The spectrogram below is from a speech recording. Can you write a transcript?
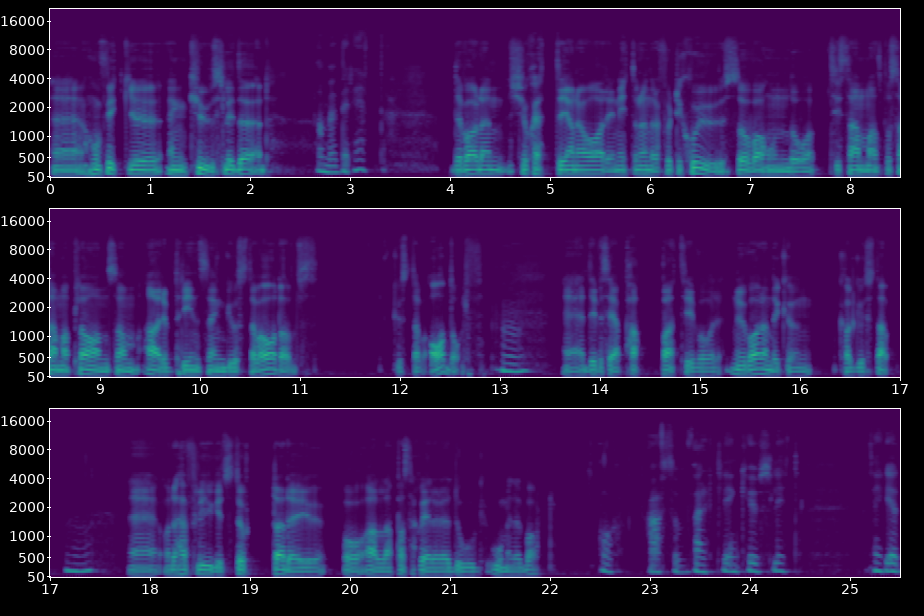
Eh, Hon fick ju en kuslig död. Ja, men berätta. Det var den 26 januari 1947 så var hon då tillsammans på samma plan som arvprinsen Gustav Adolfs. Gustav Adolf. Eh, Det vill säga pappa till vår nuvarande kung Carl Gustav. Eh, Och det här flyget störtade ju och alla passagerare dog omedelbart. Åh, alltså verkligen kusligt. Jag tänker,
